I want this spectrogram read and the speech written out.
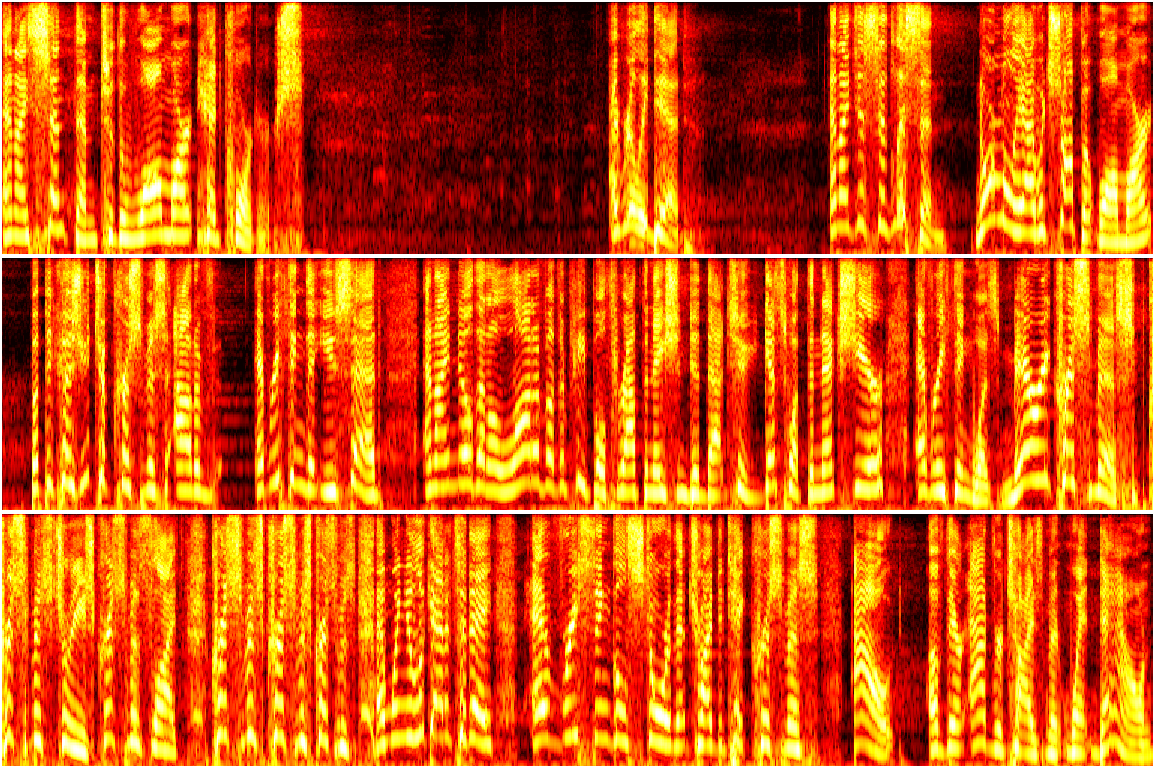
and I sent them to the Walmart headquarters. I really did. And I just said, listen, normally I would shop at Walmart, but because you took Christmas out of everything that you said. And I know that a lot of other people throughout the nation did that too. Guess what? The next year, everything was Merry Christmas, Christmas trees, Christmas lights, Christmas, Christmas, Christmas. And when you look at it today, every single store that tried to take Christmas out of their advertisement went down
